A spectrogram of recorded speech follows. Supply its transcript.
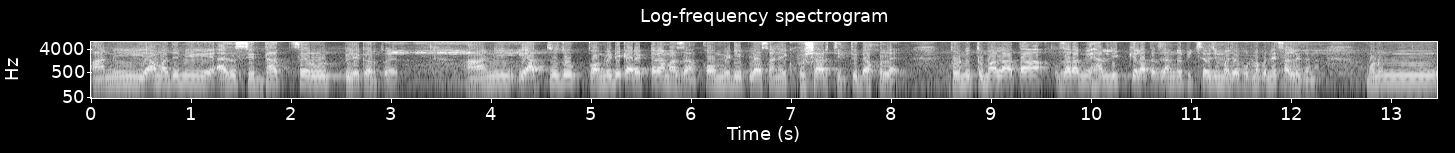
आणि यामध्ये मी ॲज अ सिद्धार्थचा रोल प्ले करतो आहे आणि याचा जो कॉमेडी कॅरेक्टर आहे माझा कॉमेडी प्लस आणि एक हुशार चित्ती दाखवला आहे तो मी तुम्हाला आता जर आम्ही हा लीक केला तर आमच्या पिक्चरची मजा पूर्णपणे चालली त्यांना म्हणून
